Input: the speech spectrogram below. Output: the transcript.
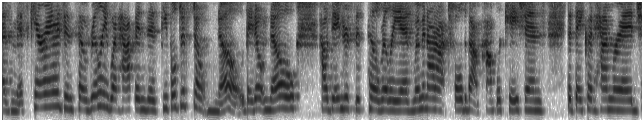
as miscarriage. And so, really, what happens is people just don't know. They don't know how dangerous this pill really is. Women are not told about complications that they could hemorrhage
